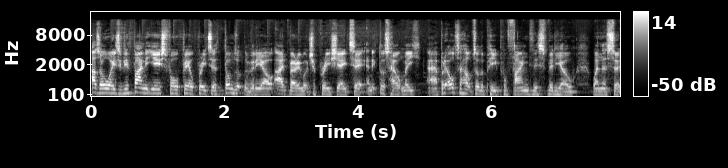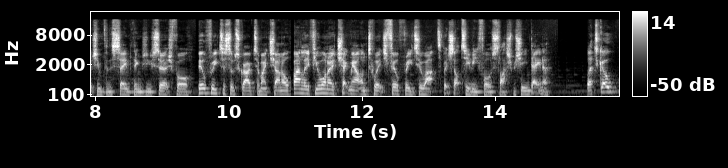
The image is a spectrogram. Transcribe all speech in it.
As always, if you find it useful, feel free to thumbs up the video. I'd very much appreciate it, and it does help me. Uh, but it also helps other people find this video when they're searching for the same things you search for. Feel free to subscribe to my channel. Finally, if you want to check me out on Twitch, feel free to at twitch.tv forward slash machine daena. Let's go.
